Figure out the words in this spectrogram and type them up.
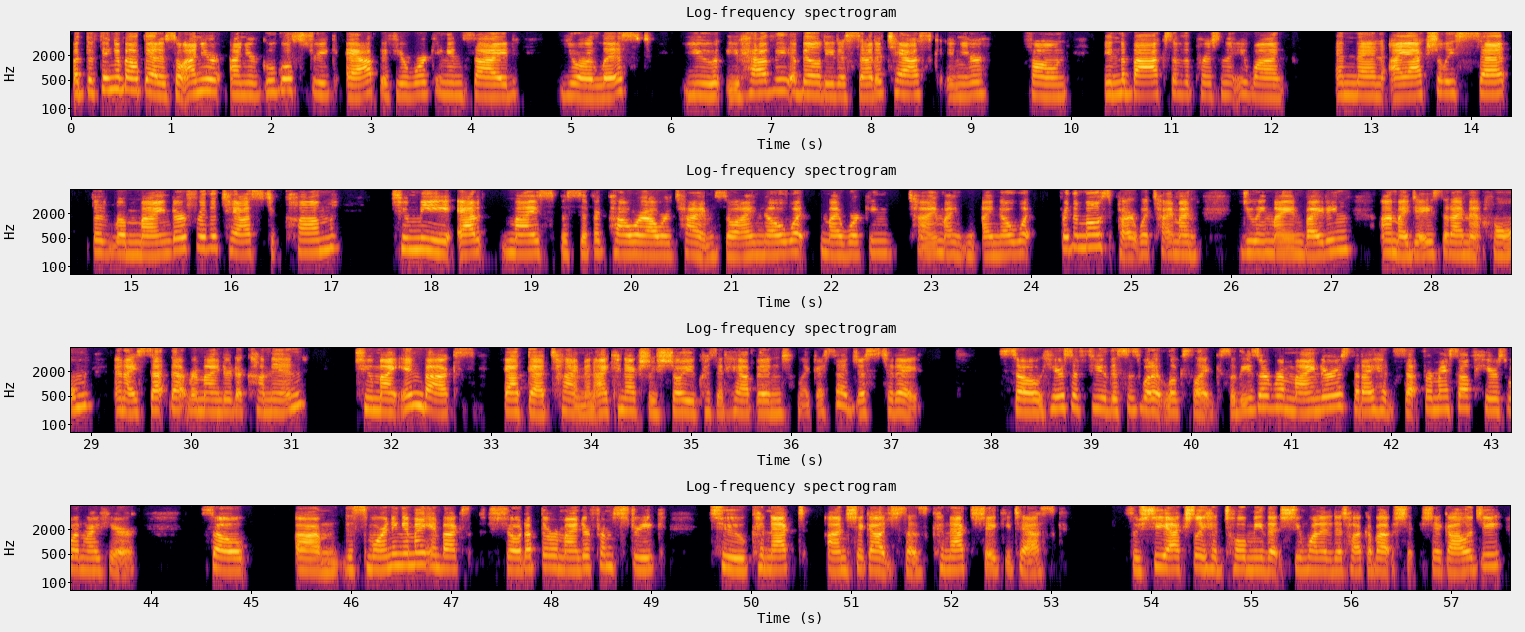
But the thing about that is, so on your on your Google Streak app, if you're working inside your list, you you have the ability to set a task in your phone in the box of the person that you want. And then I actually set the reminder for the task to come to me at my specific power hour time. So I know what my working time, I, I know what, for the most part, what time I'm doing my inviting on my days that I'm at home. And I set that reminder to come in to my inbox at that time. And I can actually show you because it happened, like I said, just today. So here's a few. This is what it looks like. So these are reminders that I had set for myself. Here's one right here. So um, this morning in my inbox showed up the reminder from Streak to connect on Shakeology. says connect Shaky Task. So she actually had told me that she wanted to talk about sh- Shakeology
